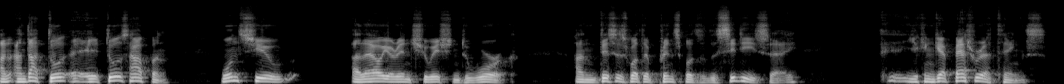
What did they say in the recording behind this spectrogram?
and and that do, it does happen once you allow your intuition to work. And this is what the principles of the siddhis say. You can get better at things.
